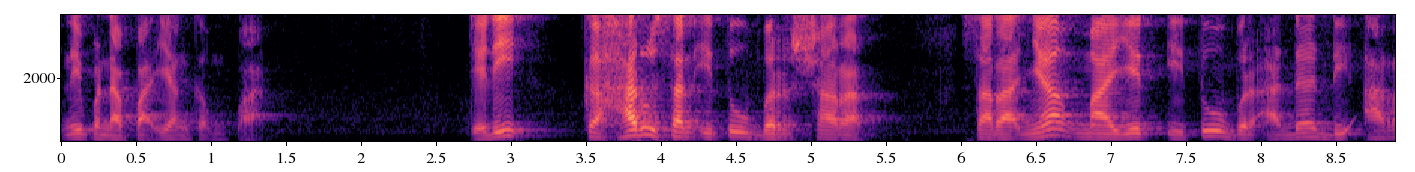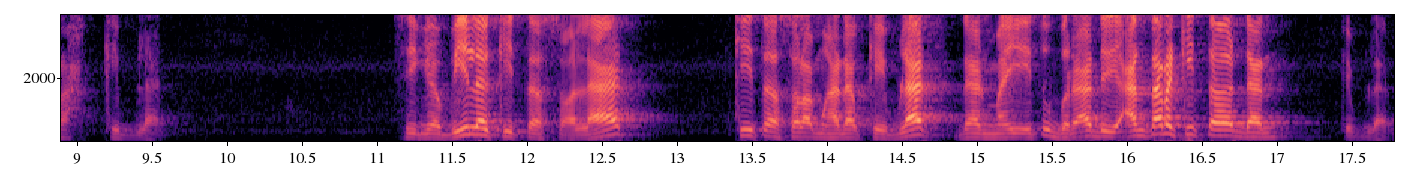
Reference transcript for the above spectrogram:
Ini pendapat yang keempat. Jadi keharusan itu bersyarat. Syaratnya mayit itu berada di arah kiblat. Sehingga bila kita solat, kita solat menghadap kiblat dan mayit itu berada di antara kita dan kiblat.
